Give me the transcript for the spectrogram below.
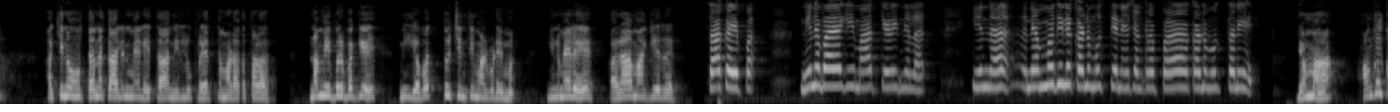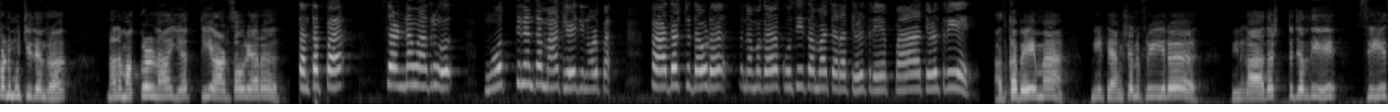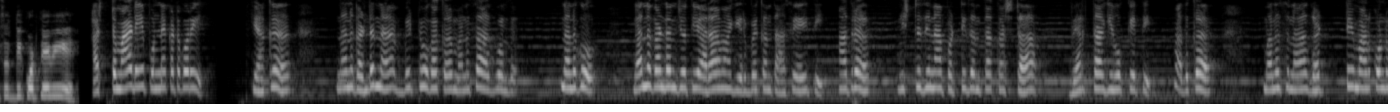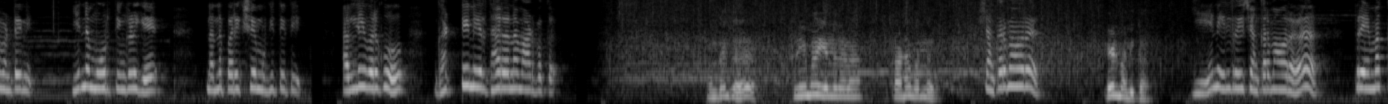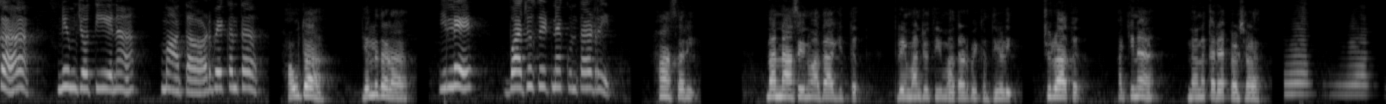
ಆಕಿನು ತನ್ನ ಕಾಲಿನ ಮೇಲೆ ತಾ ನಿಲ್ಲು ಪ್ರಯತ್ನ ಮಾಡಾಕತ್ತಾಳ. ನಮ್ಮಿಬ್ಬರ ಬಗ್ಗೆ ನೀ ಯಾವತ್ತೂ ಚಿಂತೆ ಮಾಡ್ಬೇಡಮ್ಮ. ನಿನ್ನ ಮೇಲೆ ಆರಾಮಾಗಿರ್ ಸಾಕಯ್ಯಪ್ಪ ನಿನ್ನ ಬಾಯಾಗಿ ಮಾತು ಕೇಳಿದ್ನಲ್ಲ ಇನ್ನ ನೆಮ್ಮದಿನ ಕಣ್ಣು ಮುಚ್ತೇನೆ ಶಂಕರಪ್ಪ ಕಣ್ಣು ಮುಸ್ತಾನೆ ಯಮ್ಮ ಹಂಗ ಕಣ್ಣು ಮುಚ್ಚಿದೆ ಅಂದ್ರ ನನ್ನ ಮಕ್ಕಳನ್ನ ಎತ್ತಿ ಆಡ್ಸವ್ರು ಯಾರು? ಸಂತಪ್ಪ ಸಣ್ಣವಾದ್ರು ಮುತ್ತಿನಂತ ಮಾತು ಹೇಳಿದಿ ನೋಡಪ್ಪ. ಆದಷ್ಟು ದೌಡ ನಮಗ ಖುಷಿ ಸಮಾಚಾರ ತಿಳಿಸ್ರಿ ಅಪ್ಪ ತಿಳಿಸ್ರಿ. ಅದಕ್ಕ ಬೇಯಮ್ಮ ನೀ ಟೆನ್ಷನ್ ಫ್ರೀ ಇರು. ನಿನಗ ಆದಷ್ಟು ಜಲ್ದಿ ಸಿಹಿ ಸುದ್ದಿ ಕೊಡ್ತೇವಿ ಅಷ್ಟ ಮಾಡಿ ಪುಣ್ಯ ಕಟ್ಕೋರಿ ಯಾಕ? ನನ್ನ ಗಂಡನ ಬಿಟ್ಟು ಹೋಗಕ ಮನಸ್ಸ ಆಗ್ಬಂದು ನನಗೂ ನನ್ನ ಗಂಡನ ಜೊತೆ ಆರಾಮಾಗಿ ಇರ್ಬೇಕಂತ ಆಸೆ ಐತಿ. ಆದ್ರೆ ಇಷ್ಟು ದಿನ ಪಟ್ಟಿದಂತ ಕಷ್ಟ ವ್ಯರ್ಥ ಆಗಿ ಹೋಗ್ತೈತಿ ಅದಕ್ಕ ಮನಸ್ಸನ್ನ ಗಟ್ಟಿ ಮಾಡ್ಕೊಂಡು ಹೊಂಟೇನಿ. ಇನ್ನು ಮೂರು ತಿಂಗಳಿಗೆ ನನ್ನ ಪರೀಕ್ಷೆ ಮುಗಿತೈತಿ. ಅಲ್ಲಿವರೆಗೂ ಗಟ್ಟಿ ನಿರ್ಧಾರನ ಮಾಡ್ಬೇಕ. ಅಂದಂಗ ಪ್ರೇಮ ಎಲ್ಲದಳ ಕಾಣವಲ್ಲ ಶಂಕರ್ ಮಾವರೇ. ಹೇಳ್ ಮಲ್ಲಿಕಾ. ಏನಿಲ್ರಿ ಶಂಕರ್ ಮಾವರ? ಪ್ರೇಮಕ್ಕ ನಿಮ್ ಜೊತೆ ಏನ ಮಾತಾಡ್ಬೇಕಂತ? ಹೌದಾ? ಎಲ್ಲದಳ? ಇಲ್ಲೇ ಬಾಜು ಸೀಟ್ನಾಗ ಕುಂತಾಳ್ರಿ. ಹಾ ಸರಿ. ನನ್ನ ಆಸೆನೂ ಅದಾಗಿತ್ತು. ಪ್ರೇಮನ್ ಜೊತೆ ಮಾತಾಡ್ಬೇಕಂತ ಹೇಳಿ. ಚಲೋ ಆತ. ಆಕಿನ ನನ್ನ ಕರೆ ಕಳ್ಸಾಳ.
